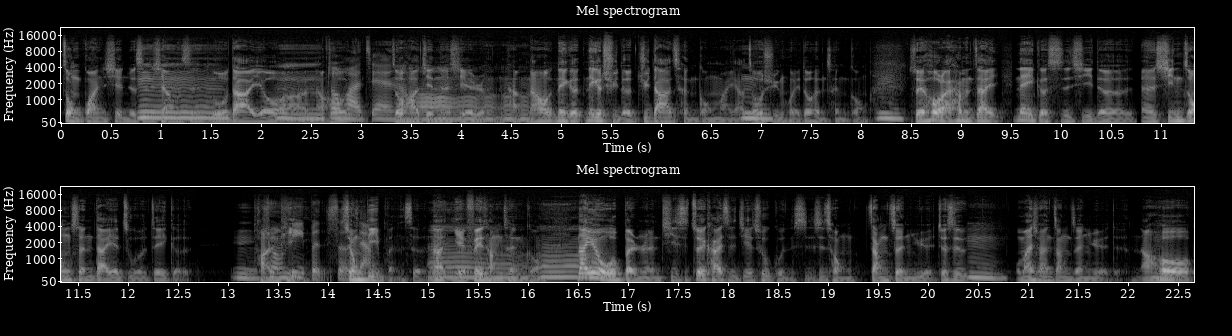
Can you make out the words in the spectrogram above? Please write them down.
纵贯线就是像是罗大佑啊，然后周华健、周华健那些人，他然后那个那个取得巨大的成功嘛，亚洲巡回都很成功，嗯，所以后来他们在那个时期的呃新中生代也组了这个团体，兄弟本色，那也非常成功。那因为我本人其实最开始接触滚石是从张震岳，就是我蛮喜欢张震岳的，然后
